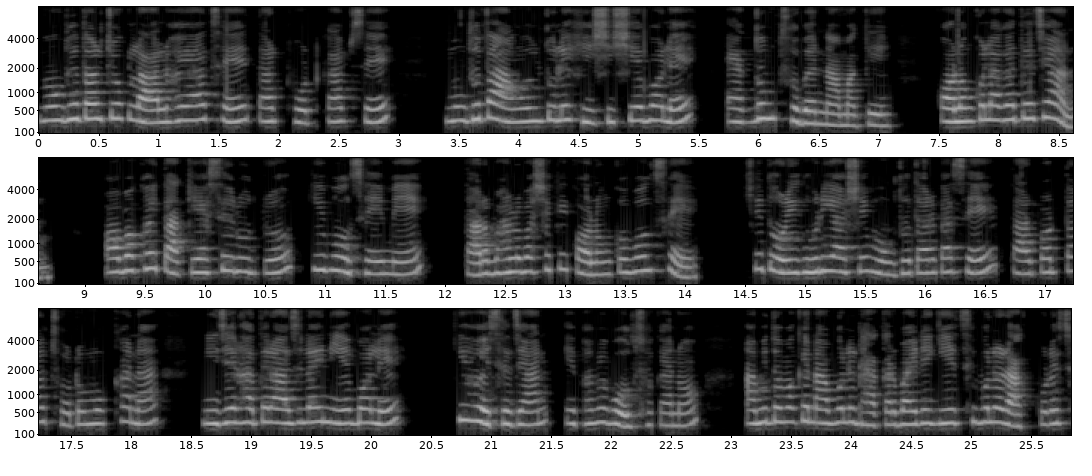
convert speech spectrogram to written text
মুগ্ধতার চোখ লাল হয়ে আছে, তার ঠোঁট কাঁপছে। মুগ্ধতা আঙুল তুলে হিসিসিয়ে বলে, একদম ছোবেন না আমাকে। কলঙ্ক লাগাতে চান? অবাক হয়ে তাকিয়ে আছে রুদ্র, কি বলছে এই মেয়ে? তার ভালোবাসাকে কলঙ্ক বলছে? সে তড়িঘড়ি আসে মুগ্ধতার কাছে, তারপর তার ছোট মুখখানা নিজের হাতের আজলাই নিয়ে বলে, কি হয়েছে জান? এভাবে বলছো কেন? আমি তোমাকে না বলে ঢাকার বাইরে গিয়েছি বলে রাগ করেছ?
